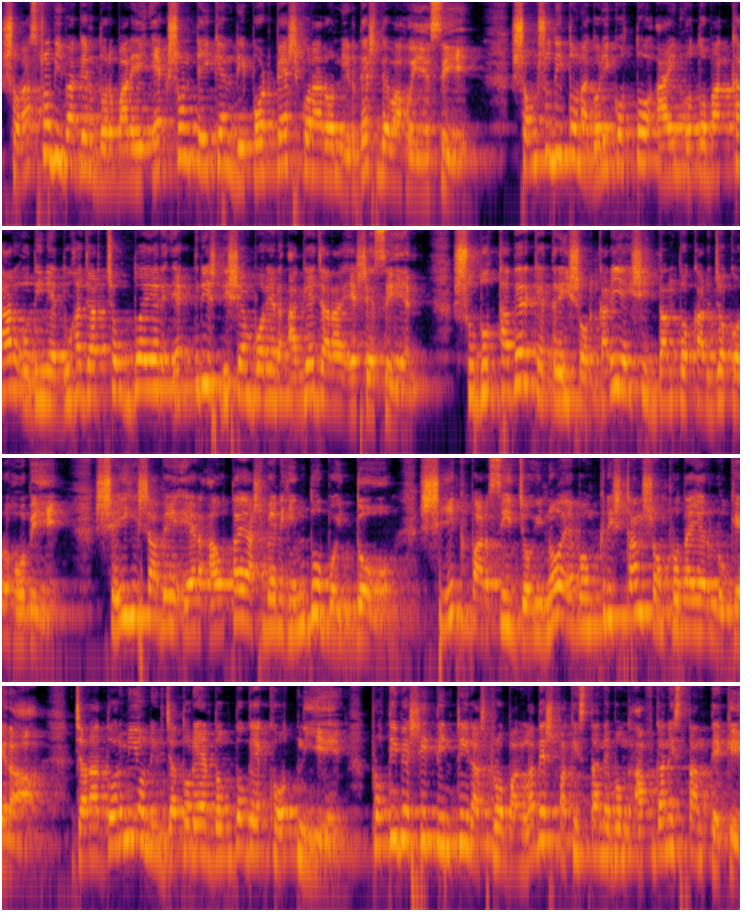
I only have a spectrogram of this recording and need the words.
স্বরাষ্ট্র বিভাগের দরবারে অ্যাকশন টেকেন রিপোর্ট পেশ করারও নির্দেশ দেওয়া হয়েছে। সংশোধিত নাগরিকত্ব আইন অথবা কার অধীনে দু হাজার চোদ্দ এর একত্রিশ ডিসেম্বরের আগে যারা এসেছেন, শুধু তাদের ক্ষেত্রেই সরকারি এই সিদ্ধান্ত কার্যকর হবে। সেই হিসাবে এর আওতায় আসবেন হিন্দু, বৌদ্ধ, শিখ, পার্সি, জৈন এবং খ্রিস্টান সম্প্রদায়ের লোকেরা, যারা ধর্মীয় নির্যাতনের দগদগে ক্ষত নিয়ে প্রতিবেশী তিনটি রাষ্ট্র বাংলাদেশ, পাকিস্তান এবং আফগানিস্তান থেকে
